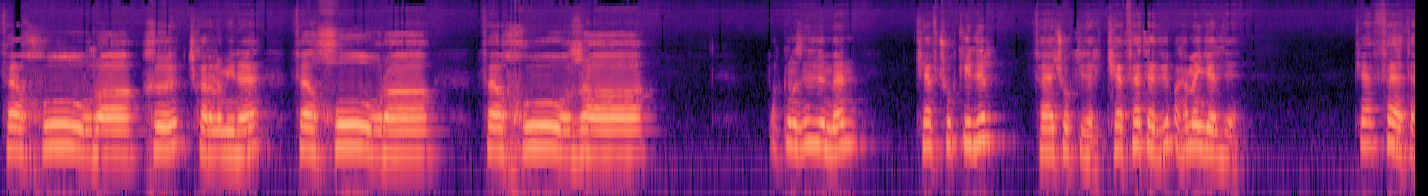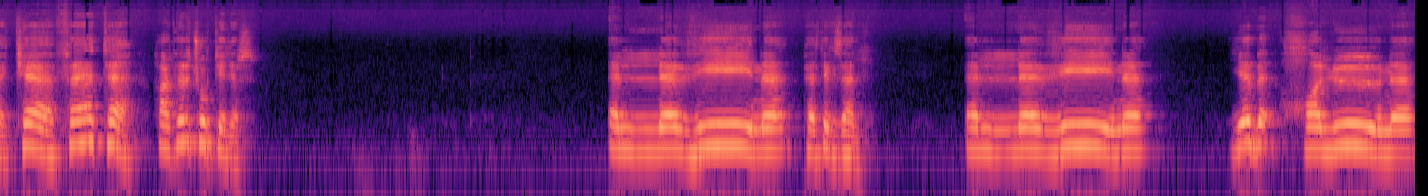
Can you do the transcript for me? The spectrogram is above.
Fehura. Hı çıkaralım yine. Fehura. Fehura. Bakınız ne dedim ben? Kef çok gelir. F çok gelir. Kefete dedim. Bak hemen geldi. Kefete. Kefete. Harfleri çok gelir. Ellezine. Peltek zel. Ellezine. Yebhalune.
